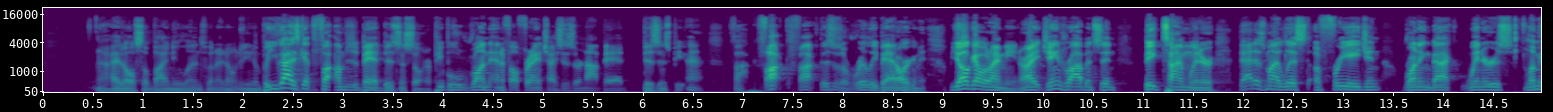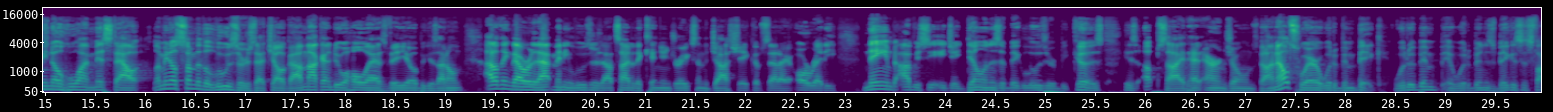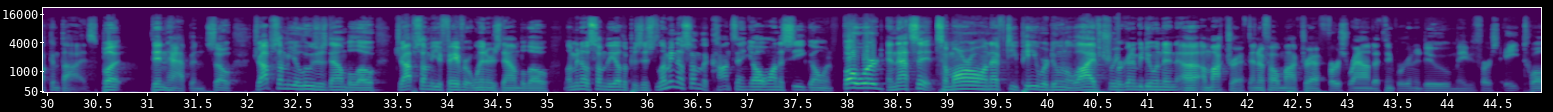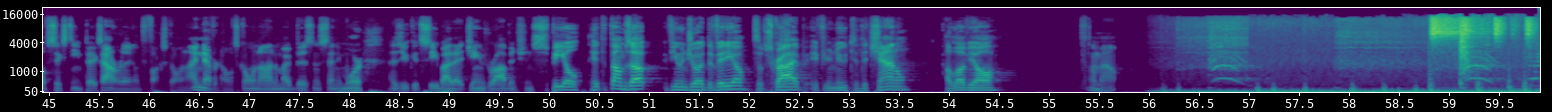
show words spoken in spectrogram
I'd also buy new lens when I don't need them. But you guys get the fuck. I'm just a bad business owner. People who run NFL franchises are not bad business people. Eh, fuck, fuck, fuck. This is a really bad argument. But y'all get what I mean, all right? James Robinson, big time winner. That is my list of free agent running back winners. Let me know who I missed out. Let me know some of the losers that y'all got. I'm not going to do a whole ass video because I don't I don't think there were that many losers outside of the Kenyon Drakes and the Josh Jacobs that I already named. Obviously, AJ Dillon is a big loser because his upside had Aaron Jones gone elsewhere would have been big. Would have been it would have been as big as his fucking thighs. But didn't happen. So drop some of your losers down below. Drop some of your favorite winners down below. Let me know some of the other positions. Let me know some of the content y'all want to see going forward. And that's it. Tomorrow on FTP, we're doing a live stream. We're going to be doing an, uh, a mock draft, NFL mock draft, first round. I think we're going to do maybe first 8, 12, 16 picks. I don't really know what the fuck's going on. I never know what's going on in my business anymore, as you could see by that James Robinson spiel. Hit the thumbs up if you enjoyed the video. Subscribe if you're new to the channel. I love y'all. I'm out. Ah. Ah.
